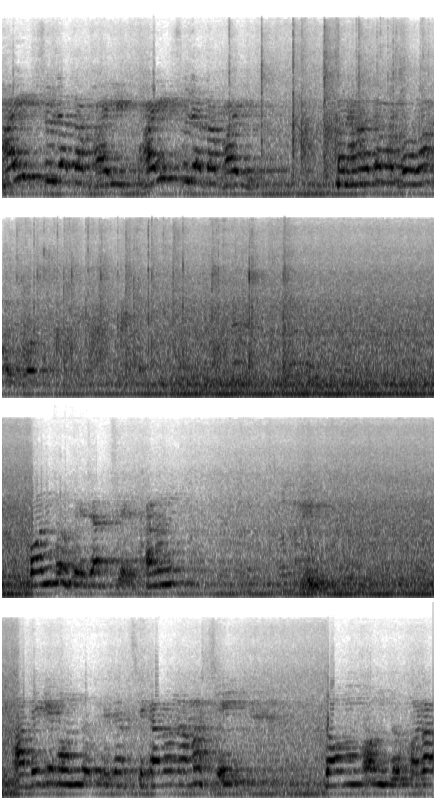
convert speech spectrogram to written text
fight Sujata fight fight Sujata fight মানে আজ আমার গলা বন্ধ হয়ে যাচ্ছে, কারণ আবেগে বন্ধ হয়ে যাচ্ছে, কারণ আমার সেই দম বন্ধ করা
